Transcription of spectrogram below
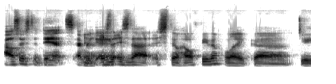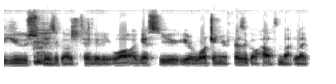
I also used to dance every Yeah. day. Is, that- is that is still healthy though? Like uh, you use physical activity. Well, I guess you you're working your physical health, but like,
